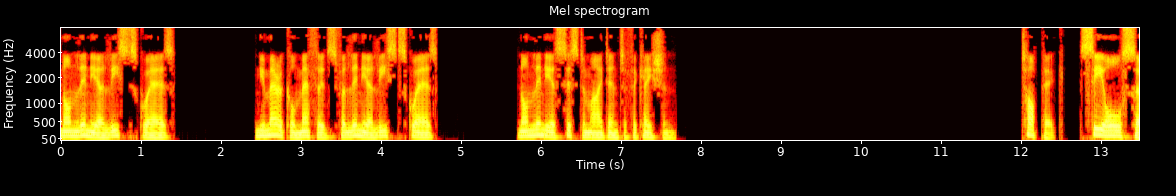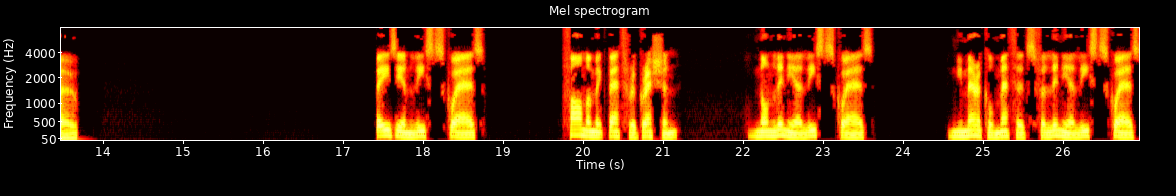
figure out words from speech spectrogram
Nonlinear least squares. Numerical methods for linear least squares Nonlinear system identification. Topic. See also. Bayesian least squares. Fama-MacBeth regression. Nonlinear least squares. Numerical methods for linear least squares.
